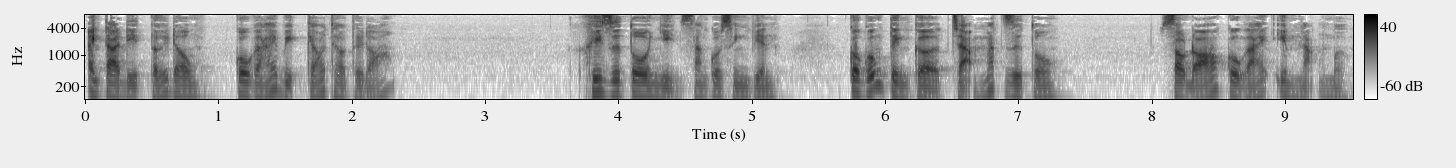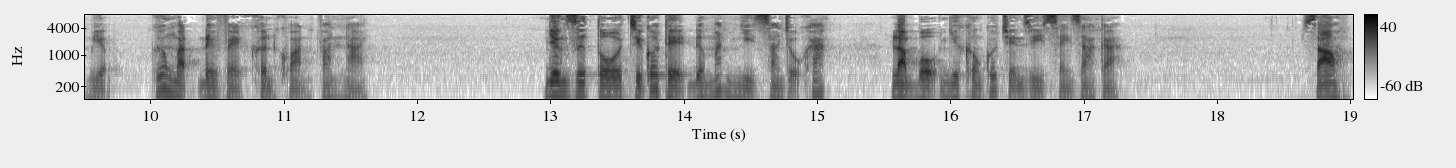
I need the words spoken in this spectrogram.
Anh ta đi tới đâu, cô gái bị kéo theo tới đó. Khi Dư Tô nhìn sang cô sinh viên, cô cũng tình cờ chạm mắt Dư Tô. Sau đó cô gái im lặng mở miệng, gương mặt đầy vẻ khẩn khoản van nài. Nhưng Dư Tô chỉ có thể đưa mắt nhìn sang chỗ khác, làm bộ như không có chuyện gì xảy ra cả. Sao?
